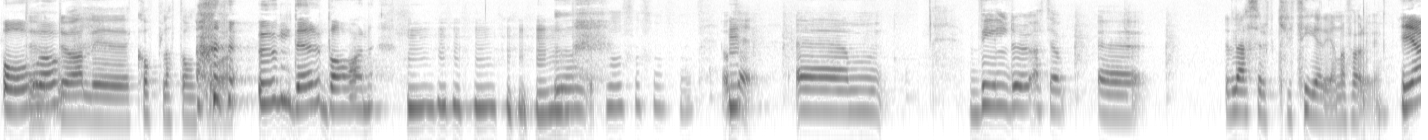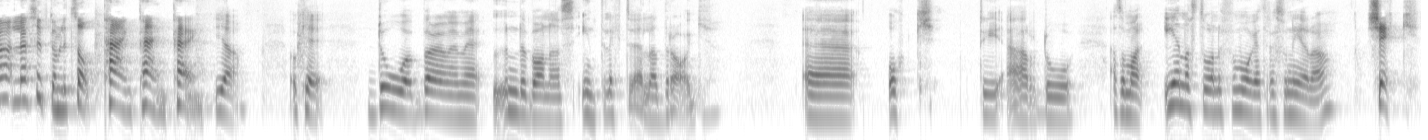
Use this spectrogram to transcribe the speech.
oh, Du, wow. du har aldrig kopplat de två. Underbarn. Under- Okej. ehm, vill du att jag eh, läser upp kriterierna för dig? Ja, läs upp dem lite så. Pang, pang, pang. Ja. Okej. Då börjar vi med underbarnens intellektuella drag. Eh, och det är då att de har enastående förmåga att resonera, Check.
